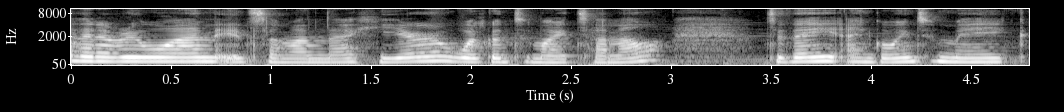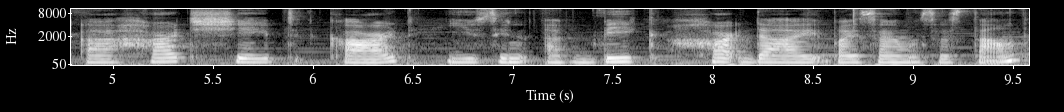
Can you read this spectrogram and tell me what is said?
there everyone, it's Amanda here. Welcome to my channel. Today I'm going to make a heart-shaped card using a big heart die by Simon Says Stamp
